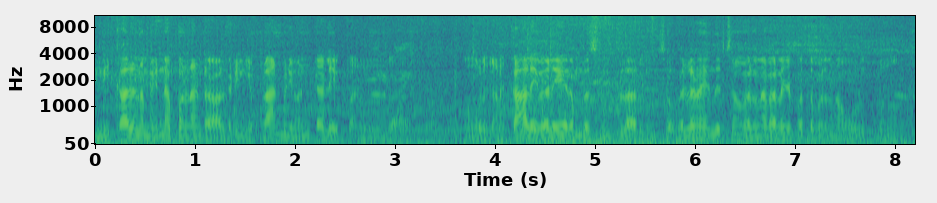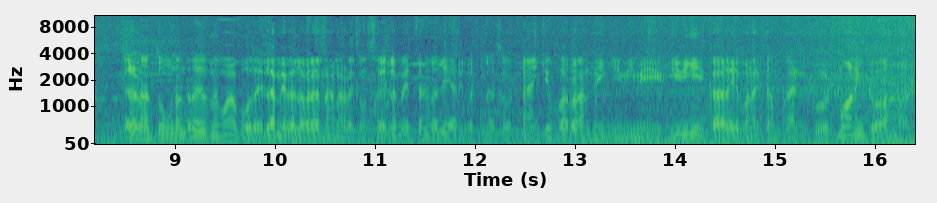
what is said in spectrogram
இன்றைக்கி காலை நம்ம என்ன பண்ணலான்ற ஆல்ரெடி இங்கே பிளான் பண்ணி வந்துட்டாலே பண்ணுங்க உங்களுக்கான காலை வேலையே ரொம்ப சிம்பிளாக இருக்கும். ஸோ வெள்ளனை எழுந்திரிச்சோம் வெள்ளனை வேலையை பார்த்தோம். வெள்ளனை ஒழுக்கணும் வெள்ளனா தூங்கணுன்றது இருந்தமாக போதும். எல்லாமே வெள்ள வெள்ளனா நடக்கும். ஸோ எல்லாமே இத்தனை வெள்ளையாக இருக்குது பார்த்தீங்களா so thank you for one thing இனிமே இனிய காலை வணக்கம் and good morning to all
